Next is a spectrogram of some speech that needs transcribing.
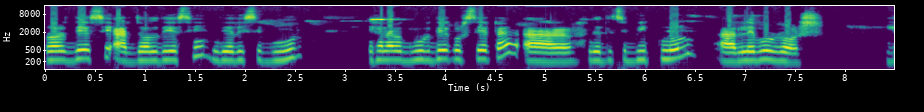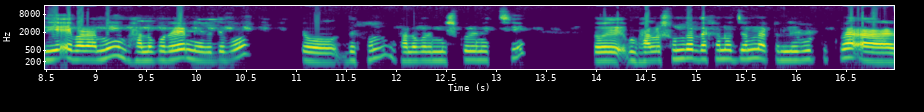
রস দিয়েছি আর জল দিয়েছি, দিয়ে দিচ্ছি গুড়। এখানে আমি গুড় দিয়ে করছি এটা, আর দিয়ে দিচ্ছি বিট নুন আর লেবুর রস। দিয়ে এবার আমি ভালো করে নেড়ে দেব। তো দেখুন, ভালো করে মিক্স করে নিচ্ছি। তো ভালো সুন্দর দেখানোর জন্য একটা লেবুর টুকরা আর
